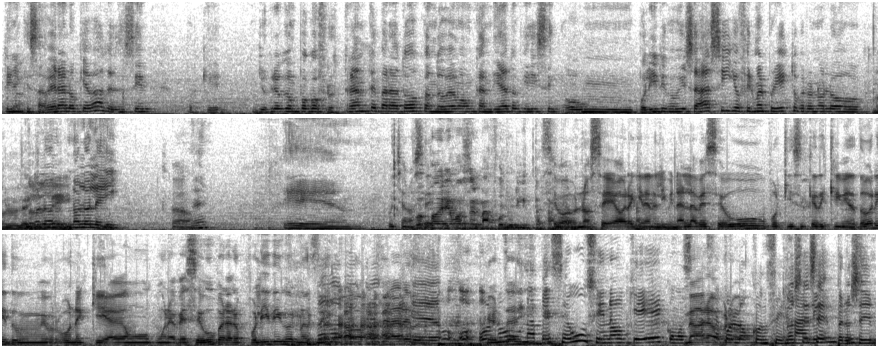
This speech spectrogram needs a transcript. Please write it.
tienes que saber a lo que vas, es decir, porque yo creo que es un poco frustrante para todos cuando vemos a un candidato que dice, o un político que dice, ah, sí, yo firmé el proyecto, pero no lo, No lo no leí. lo- No lo leí. no lo leí. Claro. ¿eh? Eh, no Pues sé. podríamos ser más futuristas. Sí, también. bueno, no sé, ahora quieren eliminar la PSU porque dicen que es discriminatorio y tú me propones que hagamos una PSU para los políticos, no sé No. O, o no una PSU, sino que como se No, no, hace con pero- los no concejales. sé si, pero sí,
